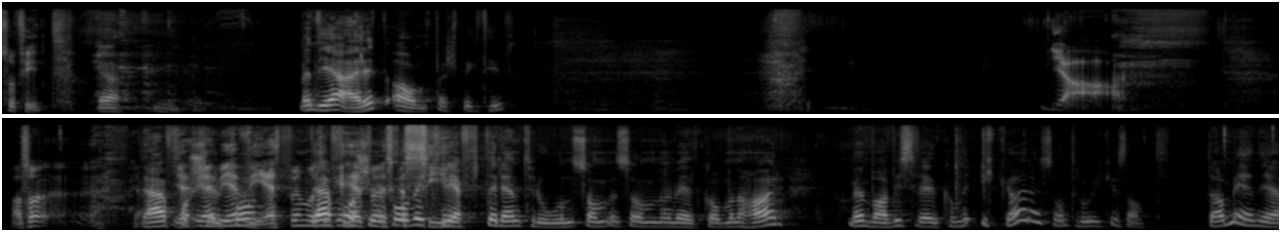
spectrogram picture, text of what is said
Så fint. Ja. Men det er et annet perspektiv. Ja Altså Det er jeg, forskjell jeg, jeg på, på det er forskjell på å si. bekrefte den troen som, som vedkommende har. Men hva hvis vedkommende ikke har en sånn tro? ikke sant? Da mener jeg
